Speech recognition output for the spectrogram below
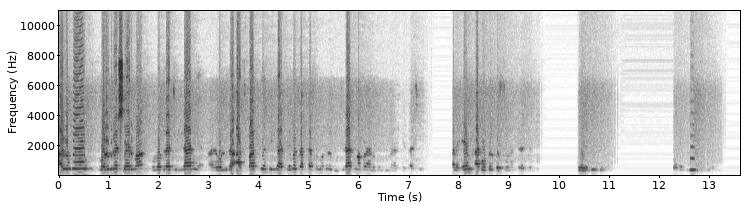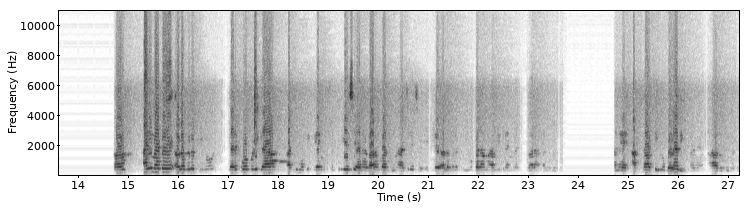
આ લોકો વડોદરા શહેરમાં, વડોદરા જિલ્લાની અને વડોદરા આસપાસના જિલ્લા તેમજ આખા સમગ્ર ગુજરાતમાં પણ આ લોકો ગુનો છે. અને એમ આ ટોટલ બસો ને આની માટે અલગ અલગ ટીમો, જ્યારે ખબર પડી કે આટલી મોટી ગેંગ સક્રિય છે અને વારંવાર ગુના આચરે છે, એટલે અલગ અલગ ટીમો બનાવવામાં આવી ક્રાઇમ બ્રાન્ચ દ્વારા અને અને આખા ટીમો બનાવી અને આ આરોપીને અટક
